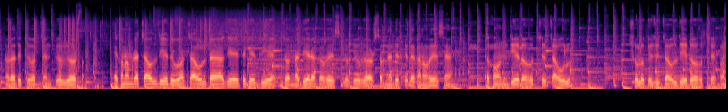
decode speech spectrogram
আপনারা দেখতে পাচ্ছেন ভিউয়ার্স এখন আমরা চাউল দিয়ে দেব। চাউলটা আগে থেকে দিয়ে জন্না দিয়ে রাখা হয়েছিল ভিউয়ার্স আপনাদেরকে দেখানো হয়েছে। এখন দিয়ে দেওয়া হচ্ছে চাউল। ষোলো কেজি চাউল দিয়ে দেওয়া হচ্ছে এখন।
